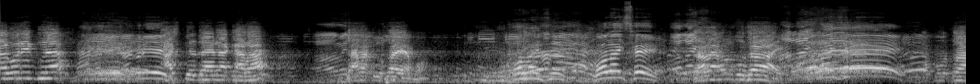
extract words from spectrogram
নাগরিক না? আসতে দেয় না কারা? তারা কোথায় এখন তারা এখন কোথায়? ক্ষমতা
